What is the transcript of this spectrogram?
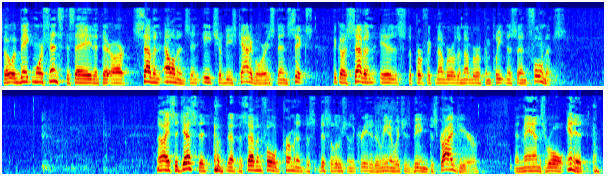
So it would make more sense to say that there are seven elements in each of these categories than six, because seven is the perfect number or the number of completeness and fullness. Now I suggested that the sevenfold permanent dis- dissolution of the created arena which is being described here and man's role in it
